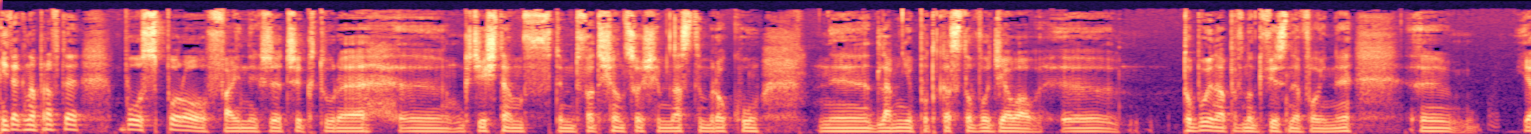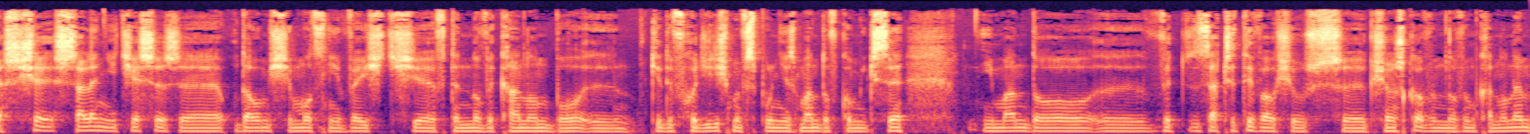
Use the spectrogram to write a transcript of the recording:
I tak naprawdę było sporo fajnych rzeczy, które e, gdzieś tam w tym 2018 roku e, dla mnie podcastowo działały. E, to były na pewno Gwiezdne Wojny. Ja się szalenie cieszę, że udało mi się mocniej wejść w ten nowy kanon, bo y, kiedy wchodziliśmy wspólnie z Mando w komiksy i Mando y, zaczytywał się już książkowym nowym kanonem,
